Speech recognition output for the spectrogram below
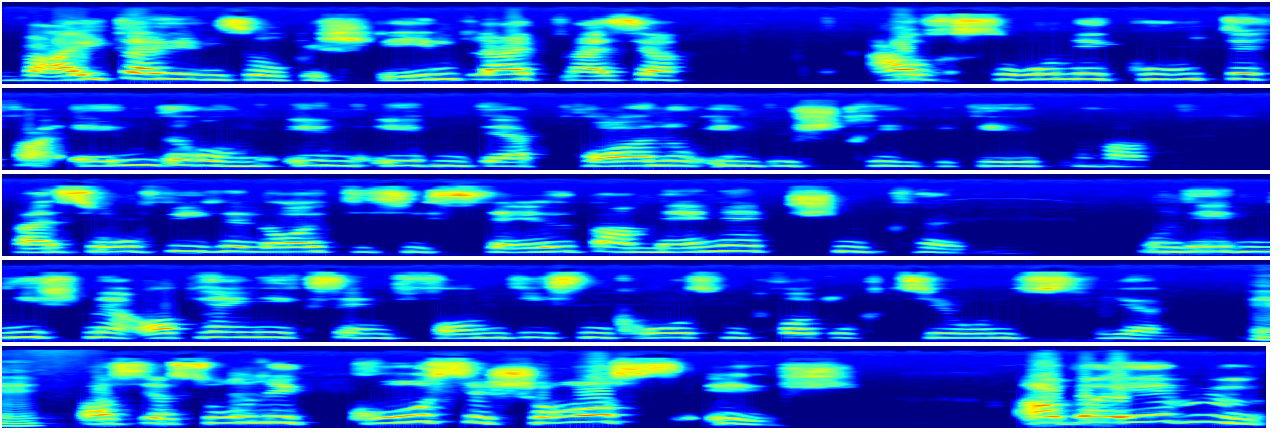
weiterhin so bestehen bleibt, weil es ja auch so eine gute Veränderung in eben der Pornoindustrie gegeben hat, weil so viele Leute sich selber managen können und eben nicht mehr abhängig sind von diesen großen Produktionsfirmen, mhm. was ja so eine große Chance ist. Aber eben,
